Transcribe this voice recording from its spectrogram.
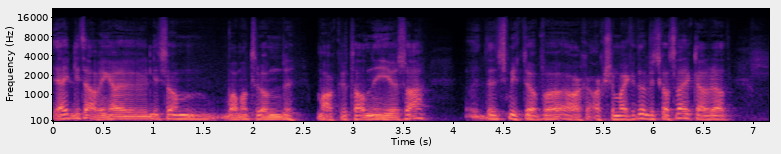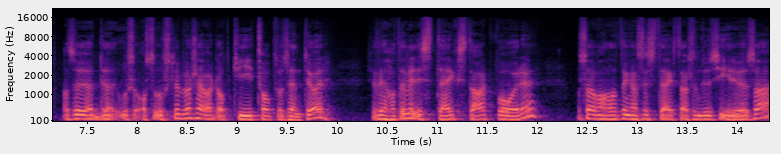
Det er litt avhengig av liksom, hva man tror om makrotallene i USA. Det smitter jo på aksjemarkedet. Vi skal også være klar over at altså, også Oslo Børs har vært opp 10-12% i år. Så vi har hatt en veldig sterk start på året. Og så har man hatt en ganske sterk start, som du sier, i USA.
